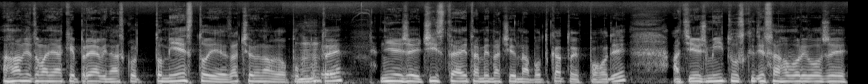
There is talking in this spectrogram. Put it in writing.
A hlavne to má nejaké prejavy. Najskôr to miesto je začervené alebo opuknuté. Nie, že je čisté, je tam jedna čierna bodka, to je v pohode. A tiež mýtus, kde sa hovorilo, že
